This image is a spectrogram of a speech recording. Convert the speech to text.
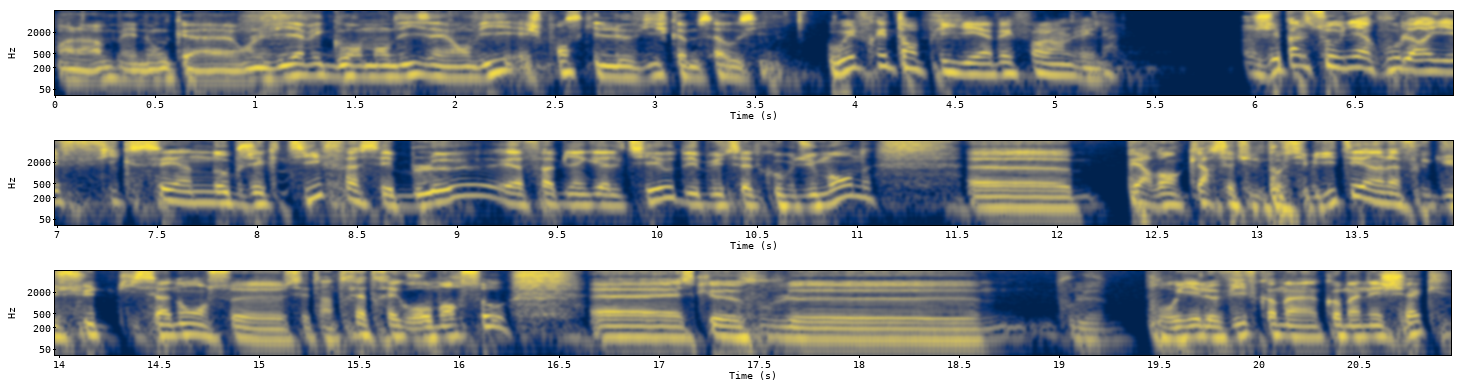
Voilà. Mais donc, euh, on le vit avec gourmandise et envie, et je pense qu'ils le vivent comme ça aussi. Wilfried Templier avec Florian Grill. J'ai pas le souvenir que vous leur ayez fixé un objectif à ces Bleus et à Fabien Galtier au début de cette Coupe du Monde. Euh, perdre en quart, c'est une possibilité. Hein, L'Afrique du Sud qui s'annonce, euh, c'est un très très gros morceau. Euh, Est-ce que vous le, vous le pourriez le vivre comme un, comme un échec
